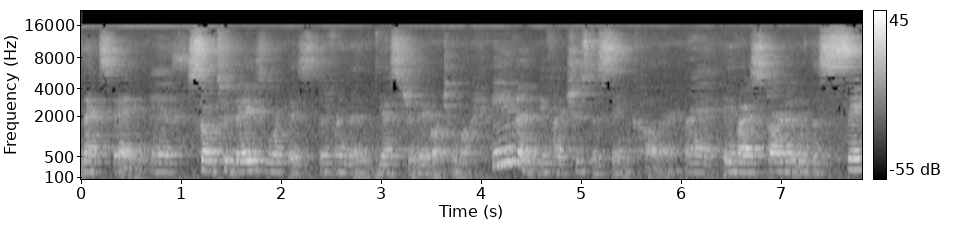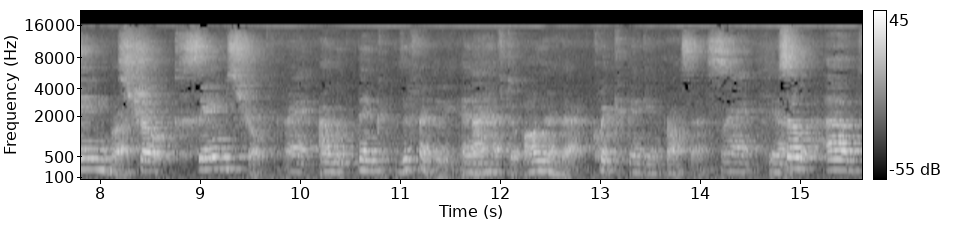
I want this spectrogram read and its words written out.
next day. Yes. So today's work is different than yesterday or tomorrow. Even if I choose the same color, right? If I started with the same brush stroke, same stroke, right? I would think differently, and I have to honor that quick thinking process. Right. Yeah. So, um,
